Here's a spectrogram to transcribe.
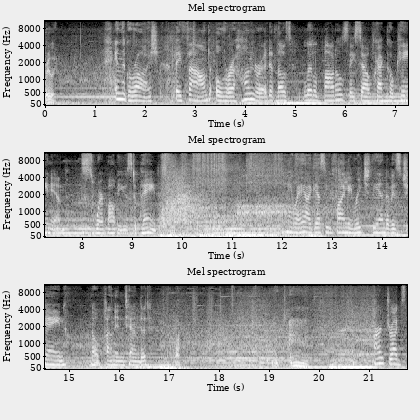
Really? In the garage, they found over a hundred of those little bottles they sell crack cocaine in. This is where Bobby used to paint. Anyway, I guess he finally reached the end of his chain. No pun intended. Aren't drugs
